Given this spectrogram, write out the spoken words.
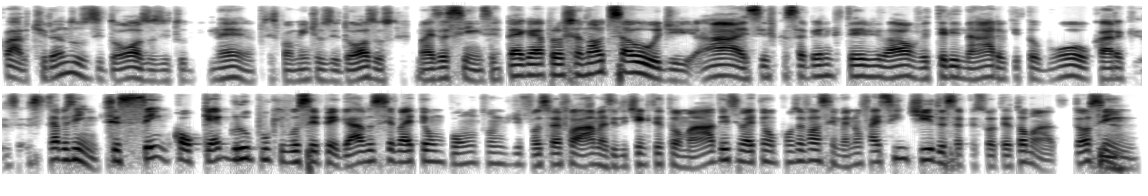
claro, tirando os idosos e tudo, né, principalmente os idosos, mas assim, você pega a profissional de saúde, ah, você fica sabendo que teve lá um veterinário que tomou, o cara que, sabe assim, você sem qualquer grupo que você pegar, você vai ter um ponto onde você vai falar, ah, mas ele tinha que ter tomado e você vai vai ter um ponto e fala assim, mas não faz sentido essa pessoa ter tomado. Então, assim,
